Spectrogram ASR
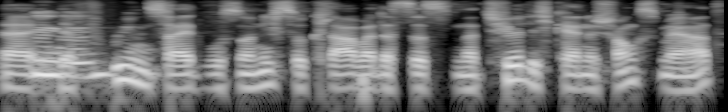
Mhm. In der mhm. frühen Zeit, wo es noch nicht so klar war, dass das natürlich keine Chance mehr hat,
